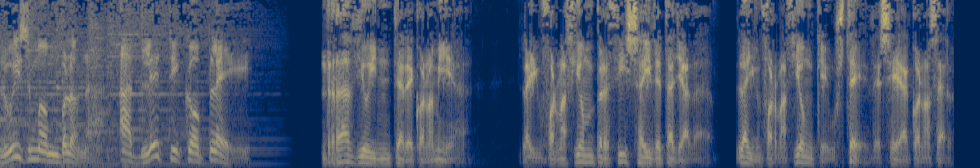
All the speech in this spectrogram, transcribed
Luis Momblona. Atlético Play. Radio Intereconomía. La información precisa y detallada. La información que usted desea conocer.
